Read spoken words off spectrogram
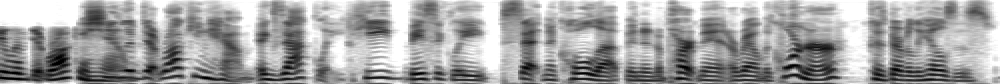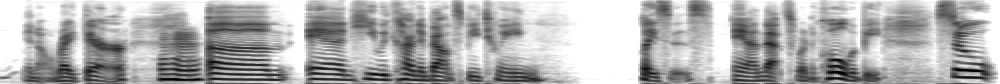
she lived at Rockingham. She lived at Rockingham, exactly. He basically set Nicole up in an apartment around the corner because Beverly Hills is, you know, right there. Mm-hmm. Um, and he would kind of bounce between places, and that's where Nicole would be. So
